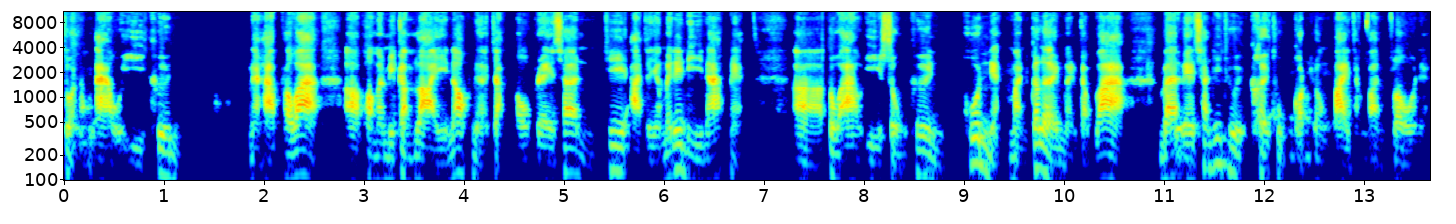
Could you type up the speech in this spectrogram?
ส่วนของ ROE ขึ้นนะครับเพราะว่าอาพอมันมีกำไรนอกเหนือจาก operation ที่อาจจะยังไม่ได้ดีนักเนี่ย ตัว ROE สูงขึ้น หุ้นเนี่ยมันก็เลยเหมือนกับว่า valuation ที่เคยถูกกดลงไปจาก fund flow เนี่ย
